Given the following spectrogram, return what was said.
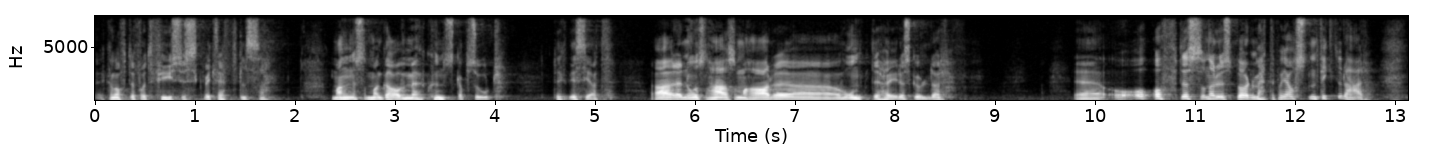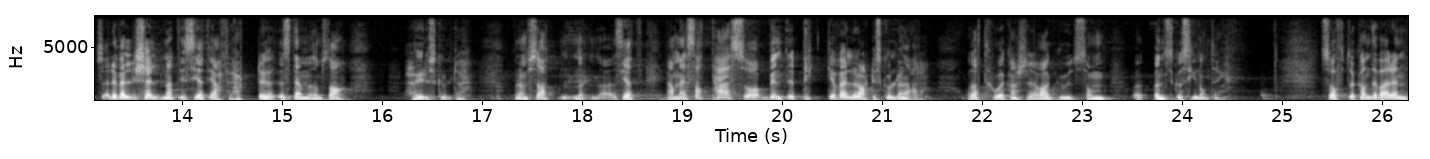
Jeg kan ofte få et fysisk bekreftelse. Mange som har gave med kunnskapsord. De, de sier at ja, det er noen her som har uh, vondt i høyre skulder. Eh, og oftest når du spør dem etterpå ja, hvordan fikk du det her, så er det veldig sjelden at de sier at jeg hørte en stemme som sa høyre skulder. Men de at, sier at ja, men jeg satt her, så begynte det å prikke veldig rart i skulderen der. Og da tror jeg kanskje det var Gud som ønsker å si noe. Så ofte kan det være en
